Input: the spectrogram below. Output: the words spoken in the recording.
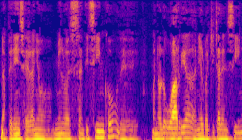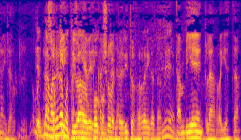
una experiencia del año 1965 de Manolo Guardia, Daniel Bachicha Encina y la, de una manera motivada un poco con Pedrito Ferreira también. También, claro, ahí está.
